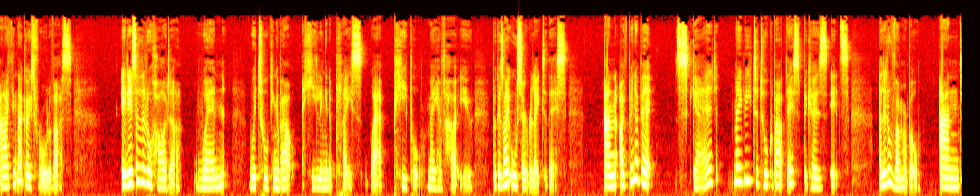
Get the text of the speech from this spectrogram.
And I think that goes for all of us. It is a little harder when we're talking about healing in a place where people may have hurt you, because I also relate to this. And I've been a bit scared, maybe, to talk about this because it's a little vulnerable and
